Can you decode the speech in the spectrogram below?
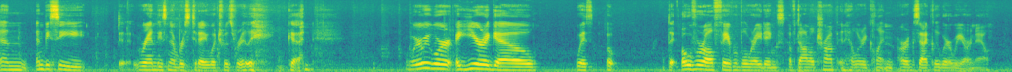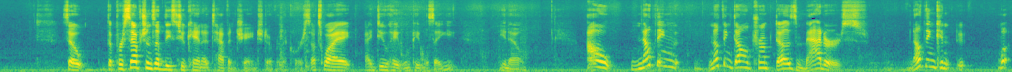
and NBC ran these numbers today, which was really good. Where we were a year ago with oh, the overall favorable ratings of Donald Trump and Hillary Clinton are exactly where we are now. So the perceptions of these two candidates haven't changed over the course. That's why I, do hate when people say, you, you know, oh, nothing, nothing Donald Trump does matters. Nothing can. Well,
